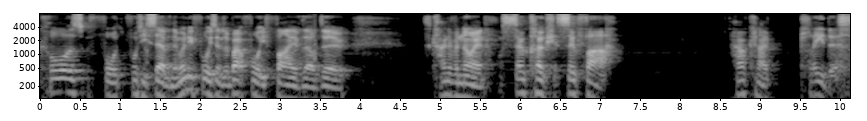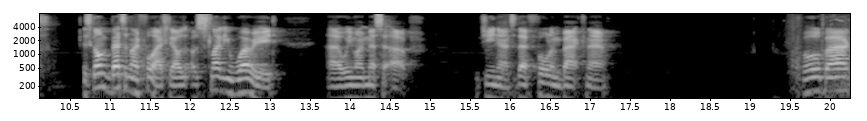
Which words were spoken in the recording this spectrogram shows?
cause 47. They're only 47, so about 45 they'll do. It's kind of annoying. We're so close yet so far. How can I play this? It's gone better than I thought, actually. I was, I was slightly worried uh, we might mess it up. Jinan, so they're falling back now. Fall back.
